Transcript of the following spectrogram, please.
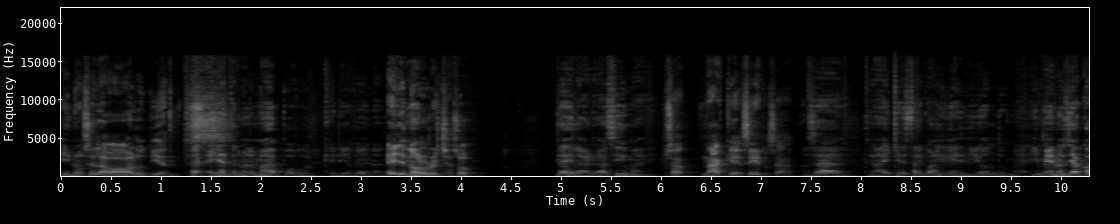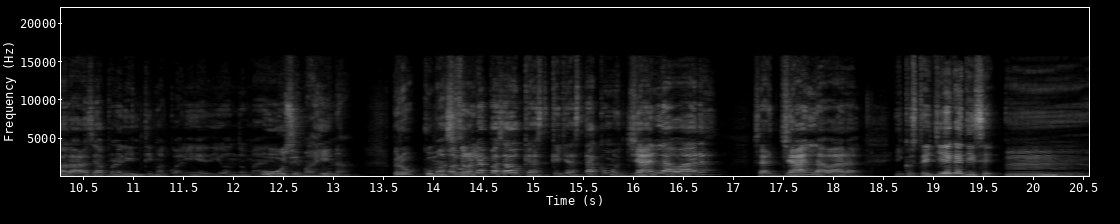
y no se lavaba los O dientes. sea, ella terminó el mapa porque el día fue... Ella no lo rechazó. De, la verdad, sí, mae. O sea, nada que decir, o sea. O sea, nadie quiere estar con alguien hediondo, mae. Y menos ya cuando la hora se va a poner íntima con alguien hediondo, mae. Uy, se imagina. Pero, ¿cómo hace? ¿A usted no le ha pasado que, que ya está como ya en la vara? O sea, ya en la vara. Y que usted llega y dice, mmm,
